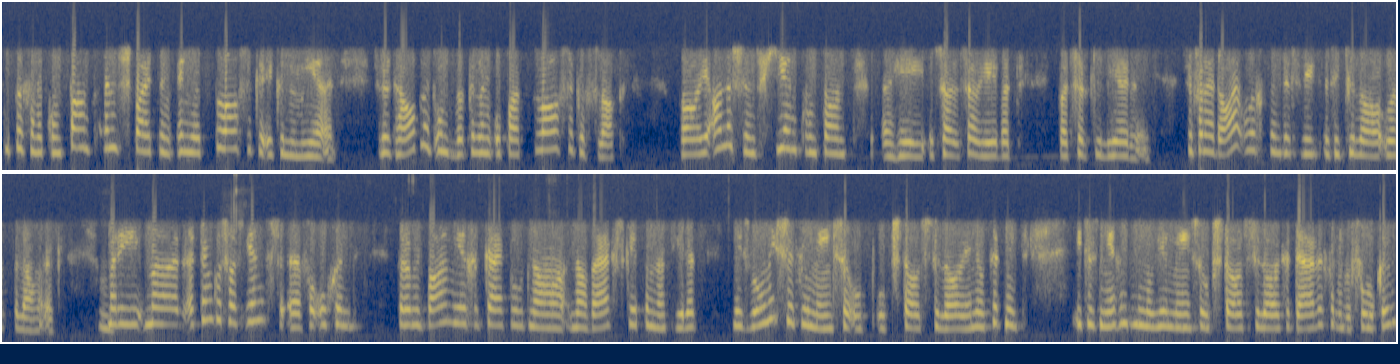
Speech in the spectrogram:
tipe van 'n kontant inspuiting in jou plaaslike ekonomie in. So dit help met ontwikkeling op 'n plaaslike vlak waar jy andersins geen kontant uh, hê sou sou hê wat wat sirkuleer nie. So vanuit daai oogpunt is die is die toelaag ook belangrik. Hmm. Maar die maar ek dink ons was eens uh, vanoggend dat met baie meer gekyk word na na werkskepping natuurlik. Mens wil nie soveel mense op op staatstoelaag en ons het net iets is 19 miljoen mense op staatstoelaag vir derde van die bevolking.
